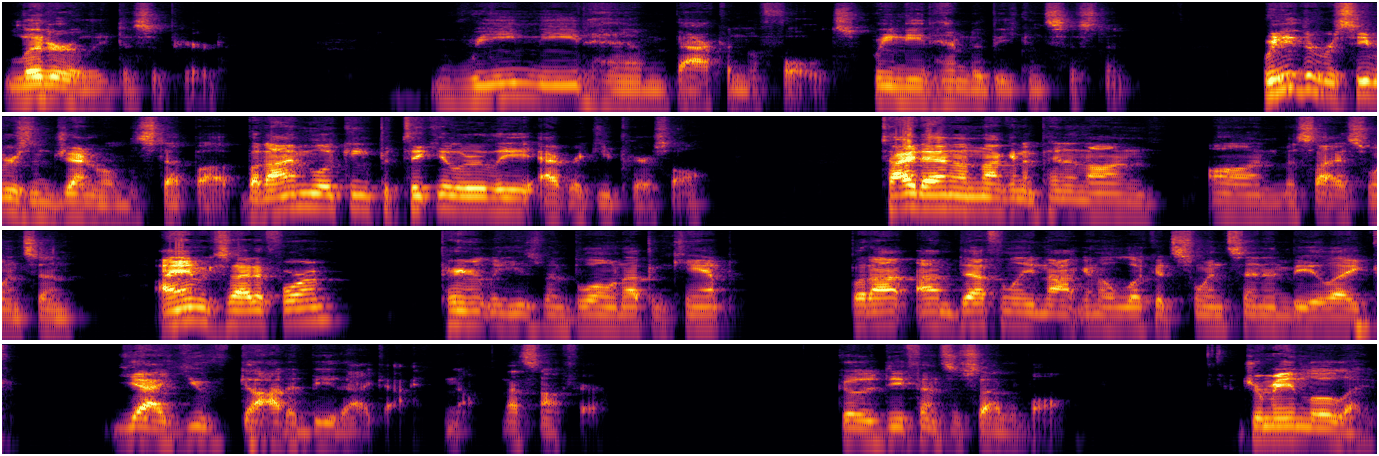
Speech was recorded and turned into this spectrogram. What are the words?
Literally disappeared. We need him back in the folds. We need him to be consistent. We need the receivers in general to step up, but I'm looking particularly at Ricky Pearsall. Tight end, I'm not going to pin it on on Messiah Swinson. I am excited for him. Apparently, he's been blown up in camp, but I, am definitely not going to look at Swinson and be like, "Yeah, you've got to be that guy." No, that's not fair. Go to the defensive side of the ball. Jermayne Lole,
